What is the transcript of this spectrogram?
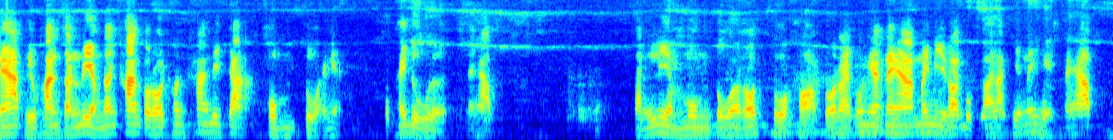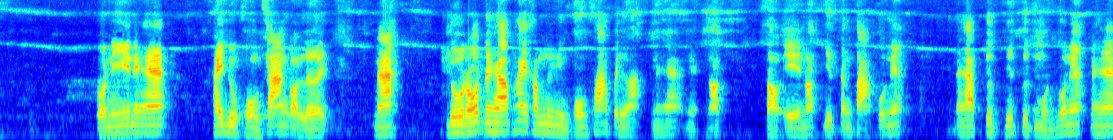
นะฮะผิวพันสันเหลี่ยมด้านข้างตัวรถค่อนข้างที่จะคมสวยเนี่ย ผมให้ดูเลยนะครับ สันเหลี่ยมมุมตัวรถตัวขอบตัวอะไรพวกนี้นะฮะไม่มีรอยบุบรอยลักยิ้มไม่เห็นนะครับ ตัวนี้นะฮะให้ดูโครงสร้างก่อนเลยนะ ดูรถนะครับ ให้คำนึงถึงโครงสร้างเป็นหลักนะฮะเนี่ยน็อตเสาเอน็อตยึดต่างๆ พวกเนี้ยนะครับจุดยึดจุดหมุนพวกเนี้ยนะฮะ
